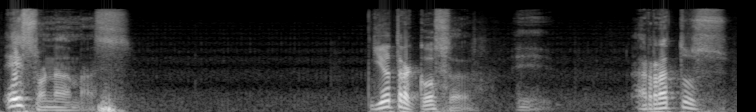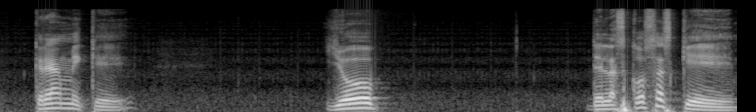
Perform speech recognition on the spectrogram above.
Eso nada más. Y otra cosa, eh, a ratos, créanme que yo de las cosas que...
